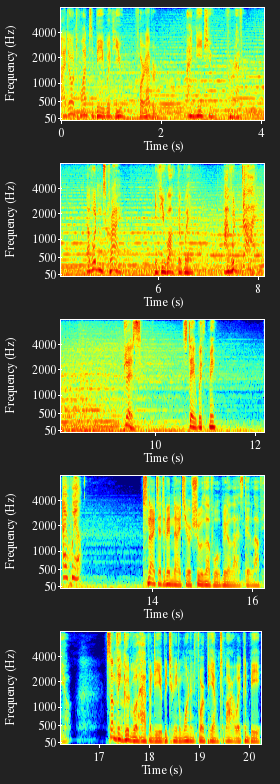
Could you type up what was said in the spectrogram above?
I don't want to be with you forever. I need you forever. I wouldn't cry if you walked away. I would die. Please, stay with me. I will. Tonight at midnight, your true love will realize they love you. Something good will happen to you between 1 and 4 p.m. tomorrow. It could be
